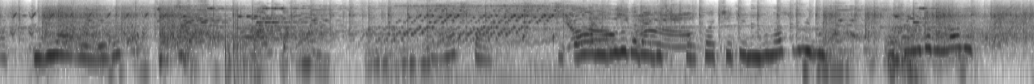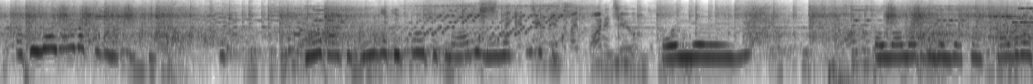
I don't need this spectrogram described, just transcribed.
Ah, öldürdü. Hatta. Abi bunu da bence TikTok'a çekelim. Bu nasıl bir bu? De bunlar da akıllı olmaya başladı. Yok artık bunu da TikTok'a çekin abi. Bu nasıl bir şey? Oley. Allah Allah bu bence yapma. Saldırın.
